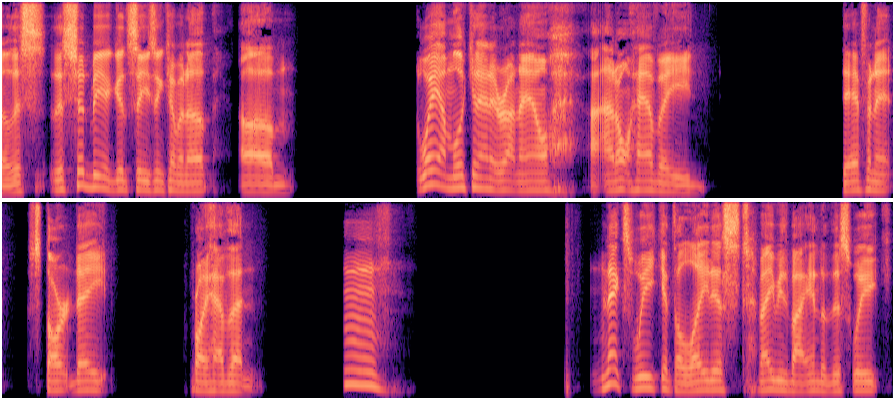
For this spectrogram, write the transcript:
so this this should be a good season coming up. Um, the way I'm looking at it right now, I, I don't have a definite start date. Probably have that hmm, next week at the latest, maybe by end of this week.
